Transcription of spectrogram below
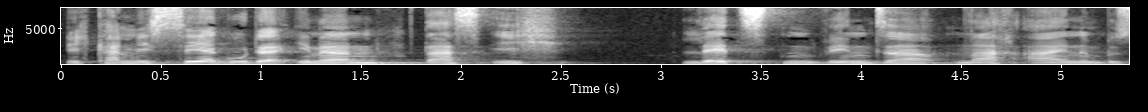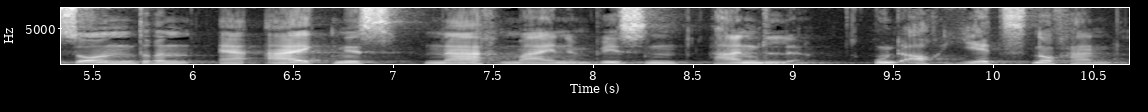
Ich kann mich sehr gut erinnern, dass ich letzten Winter nach einem besonderen Ereignis nach meinem Wissen handle und auch jetzt noch handle.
